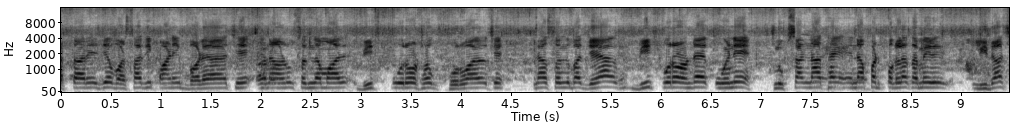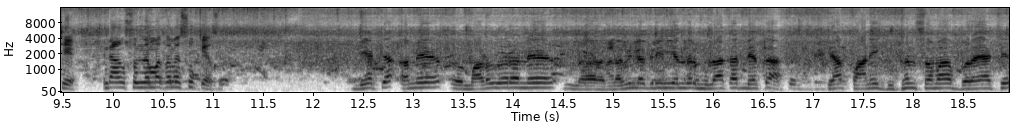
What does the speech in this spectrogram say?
અત્યારે જે વરસાદી પાણી ભરાયા છે, એના અનુસંધાનમાં વીજ પુરવઠો ખોરવાયો છે. એના અનુસંધાનમાં જ્યાં વીજ પુરવઠાને કોઈને નુકસાન ના થાય, એના પણ પગલાં તમે લીધા છે. એના અનુસંધાનમાં તમે શું કહેશો? બે અમે માળોદર અને નવી નગરીની અંદર મુલાકાત લેતા ત્યાં પાણી ઘૂંટણ સમા ભરાયા છે.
